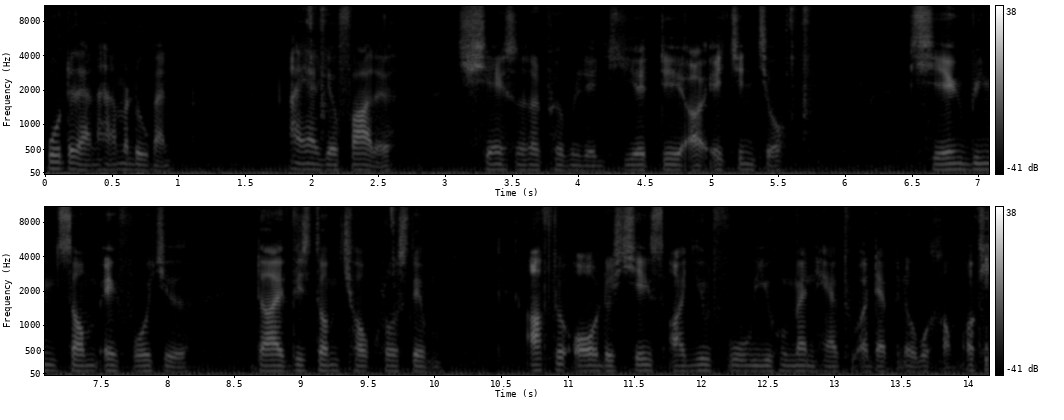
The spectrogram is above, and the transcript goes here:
พูดได้แล้วนะฮะมาดูกัน I am your father Change is not permanent yet they are essential Change Caving some exposure, thy wisdom shall close them. After all, the chains are useful we human have to adapt and overcome. โอเค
